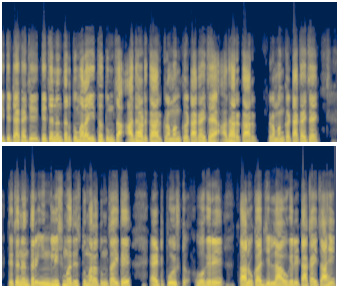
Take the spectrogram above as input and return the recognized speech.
इथे टाकायचे त्याच्यानंतर तुम्हाला इथं तुमचा आधार कार्ड क्रमांक टाकायचा आहे. आधार कार्ड क्रमांक टाकायचा आहे. त्याच्यानंतर इंग्लिशमध्येच तुम्हाला तुमचा इथे ॲट पोस्ट वगैरे तालुका जिल्हा वगैरे टाकायचा आहे.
